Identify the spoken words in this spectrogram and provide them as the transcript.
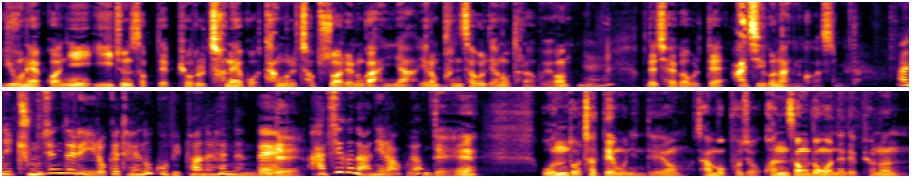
윤핵관이 이준석 대표를 쳐내고 당을 접수하려는 거 아니냐 이런 분석을 내놓더라고요. 네. 근데 제가 볼 때 아직은 아닌 것 같습니다. 아니 중진들이 이렇게 대놓고 비판을 했는데 네. 아직은 아니라고요? 네. 온도차 때문인데요. 자, 한번 보죠. 권성동 원내대표는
